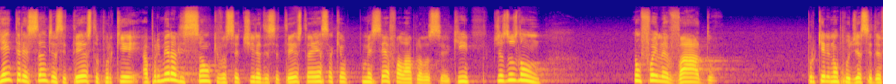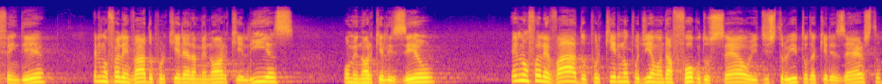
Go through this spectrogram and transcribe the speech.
E é interessante esse texto porque a primeira lição que você tira desse texto é essa que eu comecei a falar para você, que Jesus não, não foi levado porque ele não podia se defender, ele não foi levado porque ele era menor que Elias ou menor que Eliseu, ele não foi levado porque ele não podia mandar fogo do céu e destruir todo aquele exército,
